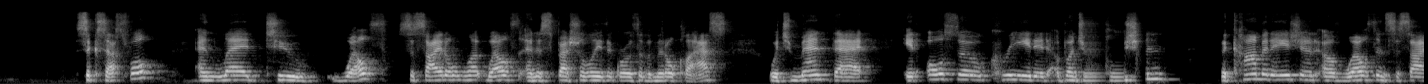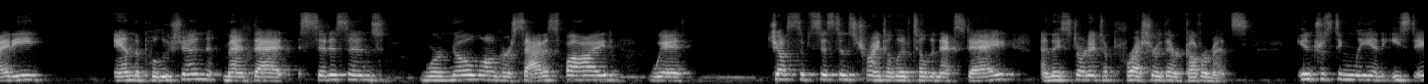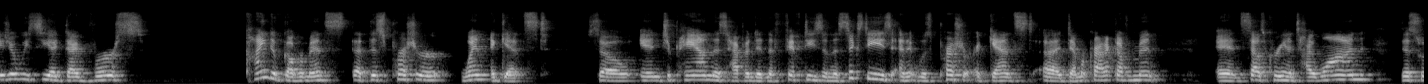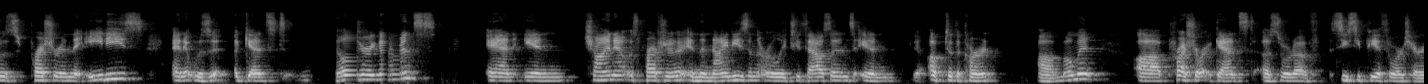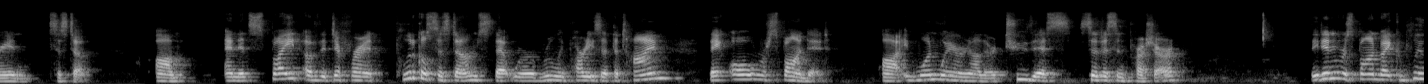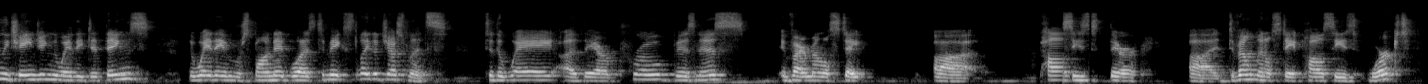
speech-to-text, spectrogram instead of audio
successful and led to wealth, societal wealth, and especially the growth of a middle class, which meant that it also created a bunch of pollution the combination of wealth and society and the pollution meant that citizens were no longer satisfied with just subsistence trying to live till the next day and they started to pressure their governments. Interestingly in east asia we see a diverse kind of governments that this pressure went against. So in japan this happened in the 50s and the 60s and it was pressure against a democratic government and South Korea and Taiwan. This was pressure in the 80s, and it was against military governments. And in China, it was pressure in the 90s and the early 2000s, and up to the current uh, moment, uh, pressure against a sort of CCP authoritarian system. Um, and in spite of the different political systems that were ruling parties at the time, they all responded uh, in one way or another to this citizen pressure. They didn't respond by completely changing the way they did things. The way they responded was to make slight adjustments to the way uh, their pro business environmental state uh, policies, their uh, developmental state policies worked.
